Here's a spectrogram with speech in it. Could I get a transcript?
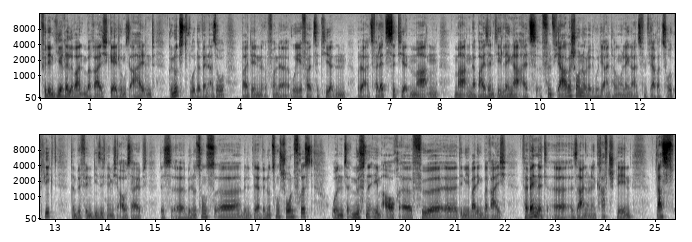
für den hier relevanten Bereich geltungserhaltend genutzt wurde. Wenn also bei den von der UEFA zitierten oder als verletzt zitierten Marken Marken dabei sind, die länger als fünf Jahre schon oder wo die Eintragung länger als fünf Jahre zurückliegt. Dann befinden die sich nämlich außerhalb des, äh, Benutzungs, äh, der Benutzungsschonfrist und müssen eben auch äh, für den jeweiligen Bereich verwendet sein und in Kraft stehen. Das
